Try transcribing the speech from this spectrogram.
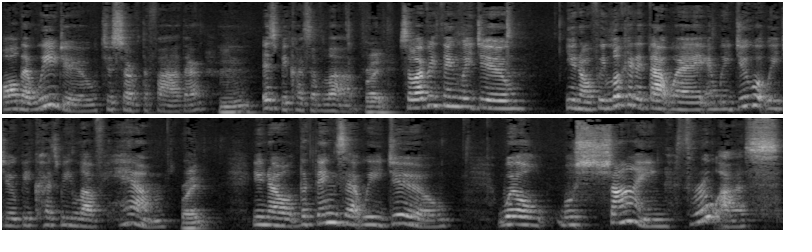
all that we do to serve the Father Mhm. is because of love. Right. So everything we do, you know, if we look at it that way and we do what we do because we love him, Right. you know, the things that we do will will shine through us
